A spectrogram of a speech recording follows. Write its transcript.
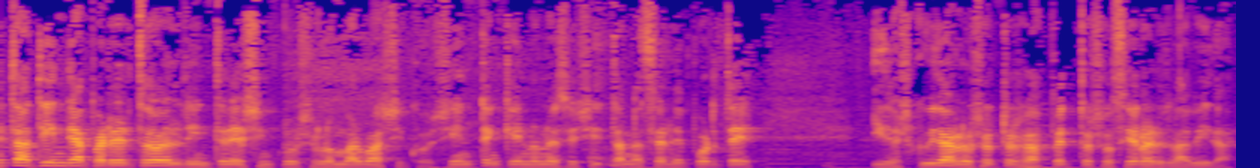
Atleta tiende a perder todo el interés, incluso los más básicos. Sienten que no necesitan hacer deporte y descuidan los otros aspectos sociales de la vida.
